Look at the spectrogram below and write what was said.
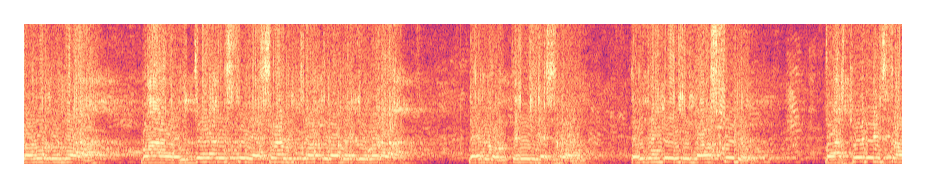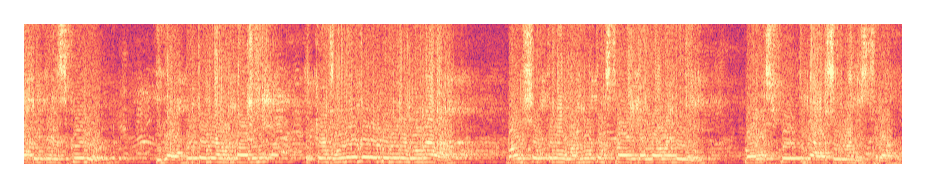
సందర్భంగా మా విద్యార్థి స్కూల్ ఎస్ఆర్ విద్యార్థులందరికీ కూడా నేను తెలియజేస్తున్నాను. ఎందుకంటే ఇది నా స్కూలు. నా స్టూడెంట్స్ స్థాపించిన స్కూలు ఇది అద్భుతంగా ఉండాలి. ఇక్కడ చదువుకున్న పిల్లలు కూడా భవిష్యత్తులో ఉన్నత స్థాయికి వెళ్ళామని మనస్ఫూర్తిగా ఆశీర్వదిస్తున్నాను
